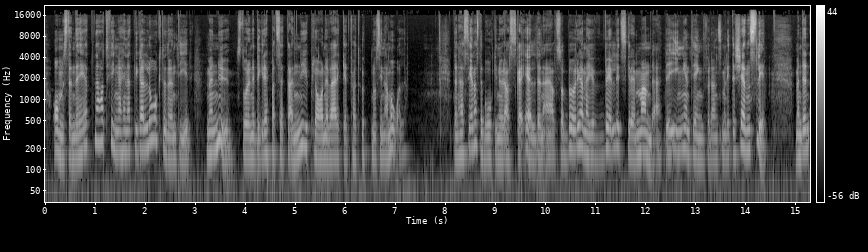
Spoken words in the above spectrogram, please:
Omständigheterna har tvingat henne att ligga lågt under en tid, men nu står hon i begrepp att sätta en ny plan i verket för att uppnå sina mål. Den här senaste boken ur Aska eld, den är alltså, början är ju väldigt skrämmande. Det är ingenting för den som är lite känslig. Men den,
